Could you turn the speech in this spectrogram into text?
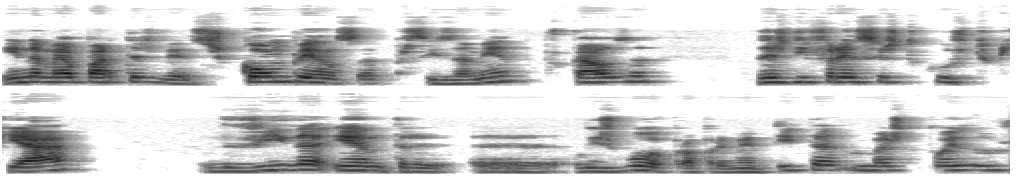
E na maior parte das vezes compensa precisamente por causa das diferenças de custo que há de vida entre uh, Lisboa propriamente dita, mas depois os,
